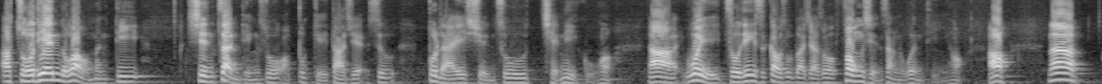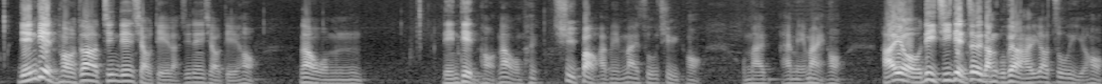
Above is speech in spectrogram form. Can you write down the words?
啊。昨天的话，我们第一先暂停说哦，不给大家是不来选出潜力股哈。那我也昨天一直告诉大家说风险上的问题哈。好，那联电哈，那今天小跌了，今天小跌哈。那我们联电哈，那我们 续报还没卖出去哈，我们还还没卖哈。还有利基电这一档股票还要注意哈。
